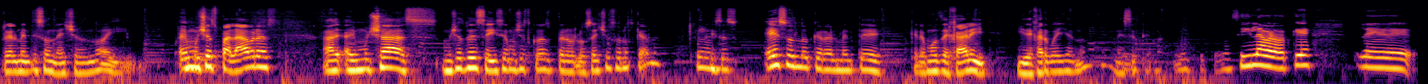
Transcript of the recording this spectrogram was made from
realmente son hechos, ¿no? Y hay muchas palabras, hay, muchas, muchas veces se dicen muchas cosas, pero los hechos son los que hablan. Eso, es, eso es lo que realmente queremos dejar y, y dejar huella, ¿no? En ese tema. Sí, la verdad que le,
